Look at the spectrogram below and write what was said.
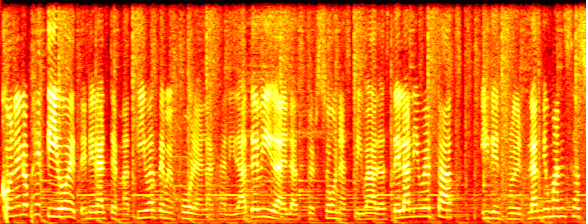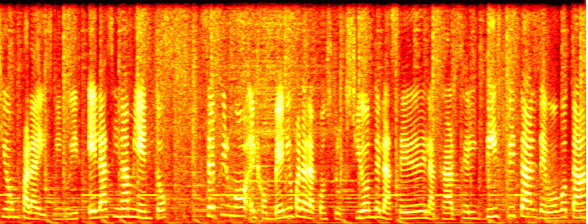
Con el objetivo de tener alternativas de mejora en la calidad de vida de las personas privadas de la libertad y dentro del plan de humanización para disminuir el hacinamiento, se firmó el convenio para la construcción de la sede de la cárcel distrital de Bogotá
